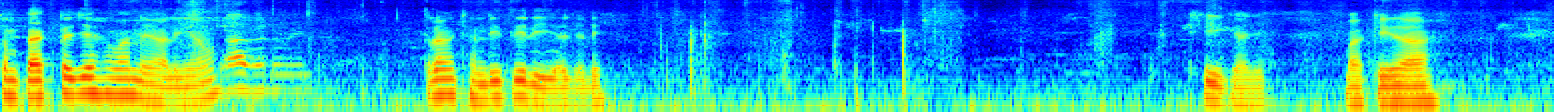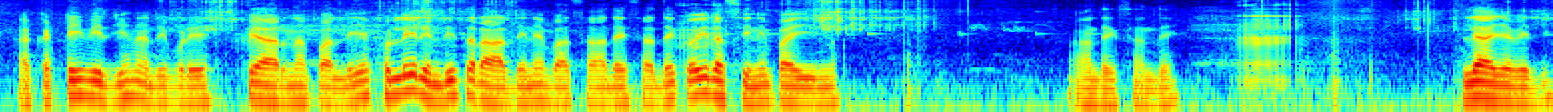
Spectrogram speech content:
ਕੰਪੈਕਟ ਜਿਹੇ ਹਵਾਨੇ ਵਾਲੀਆਂ ਵਾ। ਤਰ੍ਹਾਂ ਠੰਡੀ ਧੀਰੀ ਆ ਜਿਹੜੀ। ਠੀਕ ਹੈ ਜੀ। ਬਾਕੀ ਆ ਆ ਕੱਟੀ ਵੀਰ ਜੀ ਇਹਨਾਂ ਦੀ ਬੜੇ ਪਿਆਰ ਨਾਲ ਪਾਲੀ ਹੈ ਖੁੱਲੀ ਰਹਿੰਦੀ ਸੀ ਰਾਤ ਦਿਨੇ ਬਸ ਆ ਦੇਖ ਸਕਦੇ, ਕੋਈ ਰੱਸੀ ਨਹੀਂ ਪਾਈ ਇਹਨੂੰ। ਆ ਦੇਖ ਸਕਦੇ। ਲੈ ਆ ਜਾ ਵੀਰ ਜੀ।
